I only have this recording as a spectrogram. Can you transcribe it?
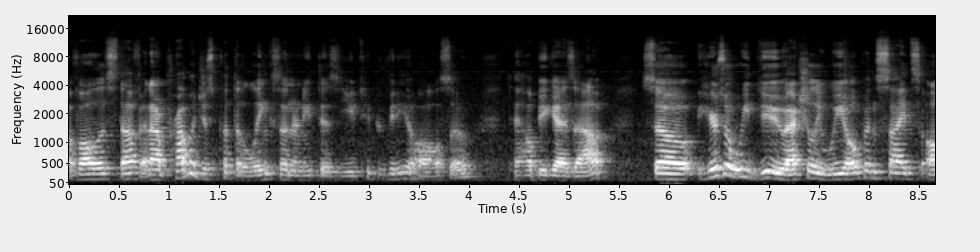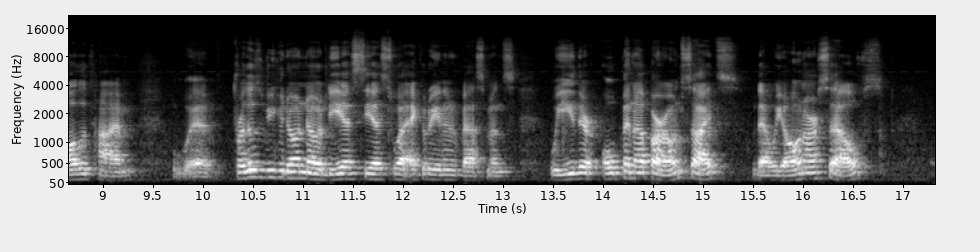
of all this stuff, and I'll probably just put the links underneath this YouTube video also to help you guys out. So here's what we do. Actually, we open sites all the time. For those of you who don't know, DSCS Sweat Equity and Investments, we either open up our own sites that we own ourselves,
